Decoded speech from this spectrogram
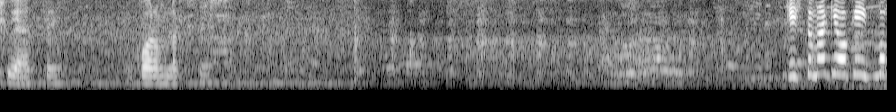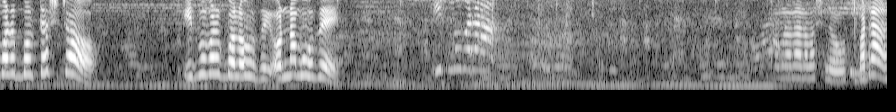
শুয়ে আছে গরম লাগছে। কি তোমরা কি ওকে ঈদ মোবারক বলতে আসছো? ঈদ মোবারক বলো হোজে ওর নাম হোজে? বাটার!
